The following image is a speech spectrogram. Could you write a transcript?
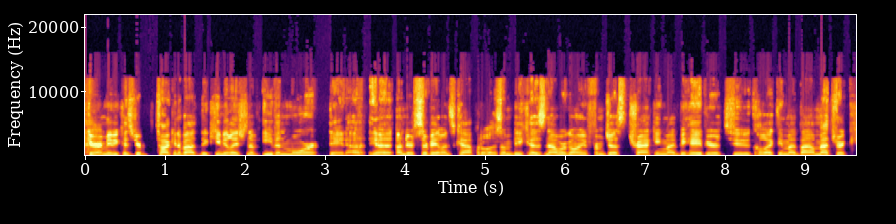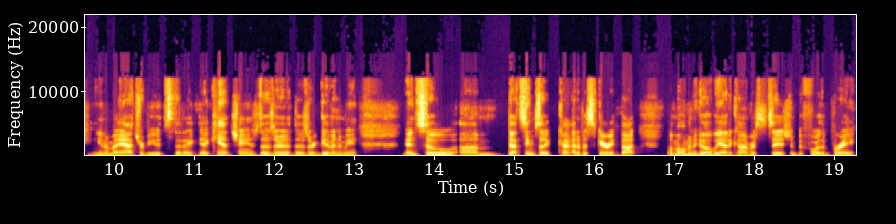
scaring me because you're talking about the accumulation of even more data uh, under surveillance capitalism because now we're going from just tracking my behavior to collecting my biometric you know my attributes that I, I can't change. Those are those are given to me and so um, that seems like kind of a scary thought. A moment ago, we had a conversation before the break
